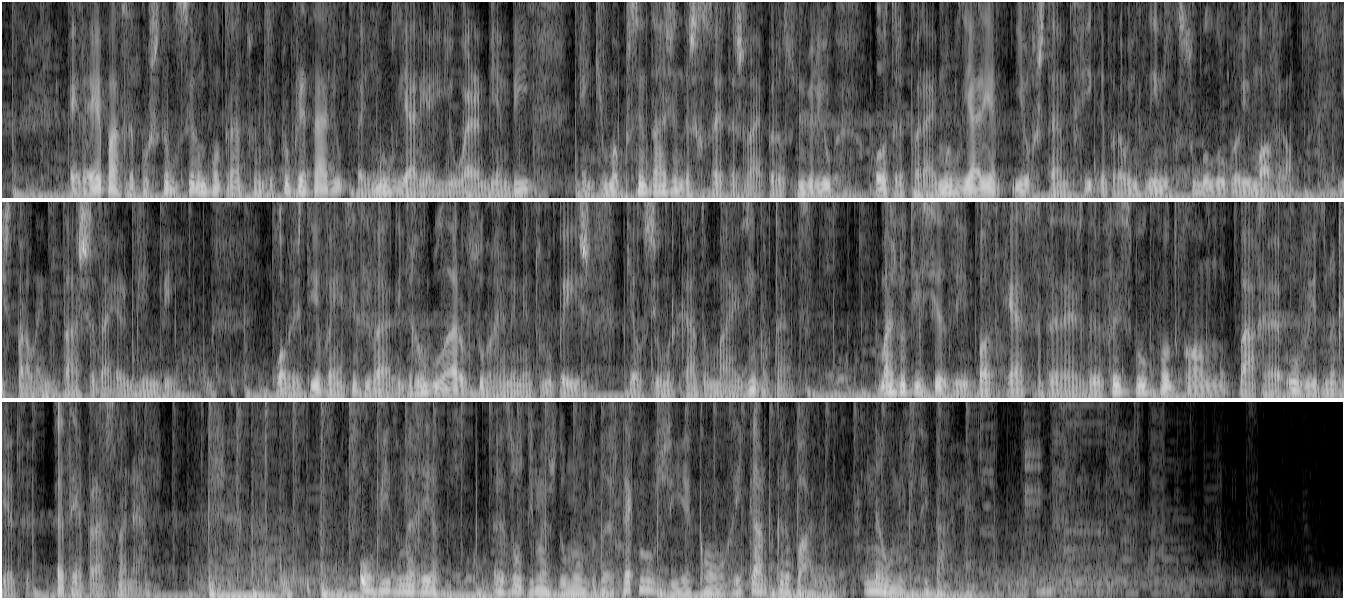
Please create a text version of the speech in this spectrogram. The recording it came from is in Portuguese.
A ideia passa por estabelecer um contrato entre o proprietário, a imobiliária e o Airbnb, em que uma porcentagem das receitas vai para o senhorio, outra para a imobiliária e o restante fica para o inquilino que subaluga o imóvel, isto para além da taxa da Airbnb. O objetivo é incentivar e regular o subarrendamento no país, que é o seu mercado mais importante. Mais notícias e podcasts através de facebook.com barra ouvido na rede. Até para a semana. Ouvido na rede. As últimas do mundo da tecnologia com Ricardo Carvalho, na Universitária.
